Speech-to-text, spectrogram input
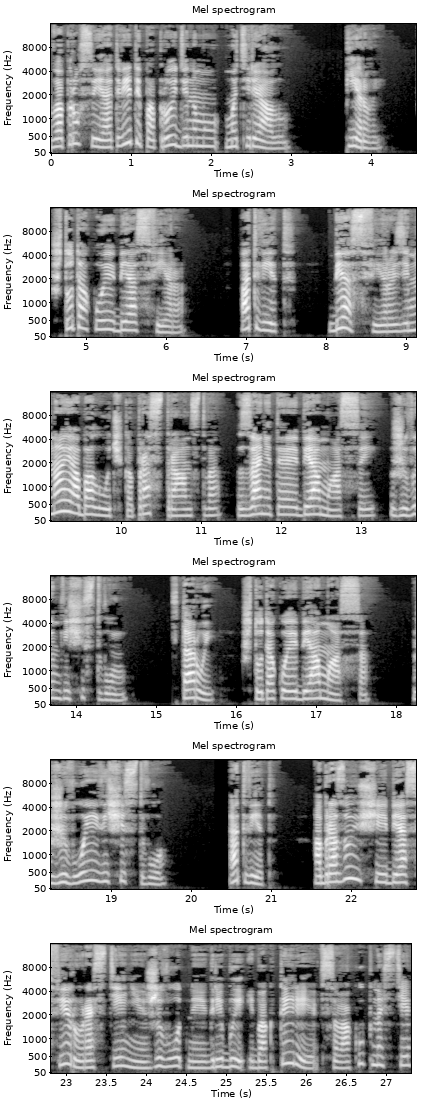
Вопросы и ответы по пройденному материалу. Первый. Что такое биосфера? Ответ. Биосфера – земная оболочка, пространство, занятое биомассой, живым веществом. Второй. Что такое биомасса? Живое вещество. Ответ. Образующие биосферу растения, животные, грибы и бактерии в совокупности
